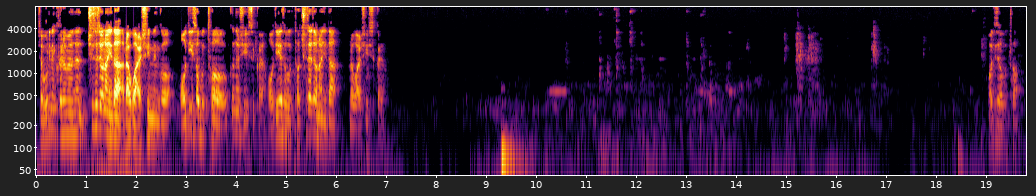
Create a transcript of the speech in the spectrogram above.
자 우리는 그러면은 추세 전환이다 라고 알 수 있는 거 어디서부터 끊을 수 있을까요? 어디에서부터 추세 전환이다 라고 알 수 있을까요? 어디서부터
